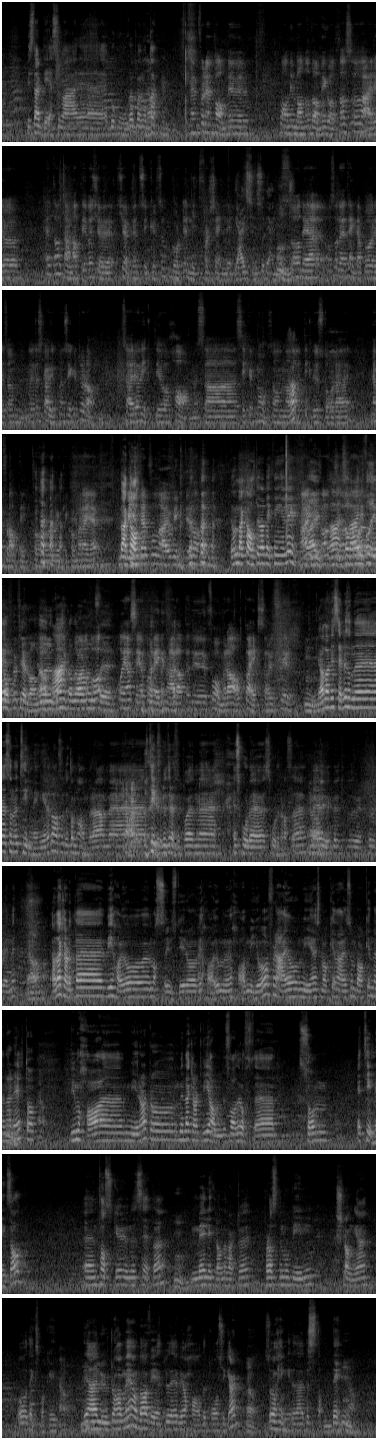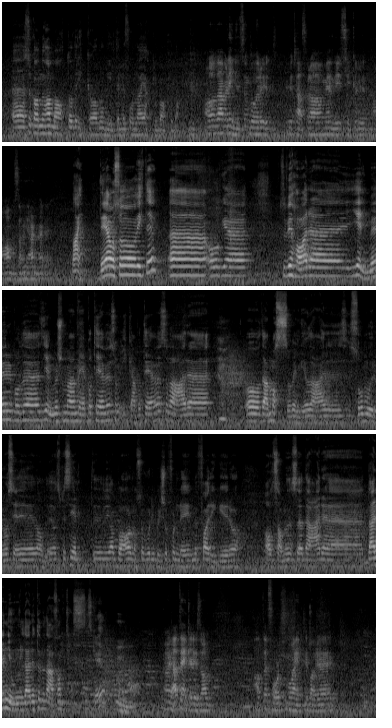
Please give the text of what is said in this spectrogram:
hvis det er, det som er eh, behovet, på en måte. Ja. Mm. Men for den vanlige, vanlige mann og dame i gata, så er det jo et alternativ å kjøpe, kjøpe en sykkel som går til litt forskjellig. Jeg syns jo det er lurt. Så det, også det tenker jeg på liksom, Når du skal ut på en sykkeltur, da, så er det jo viktig å ha med seg sikkert noe. Sånn Ja. at ikke du står der med flatt dekk og ikke kommer deg hjem. Mobiltelefonen er jo viktig, da. Men, Jo, men det er ikke alltid det er dekning heller. nei, ikke sant? Nei, Så så det er litt ikke opp i fjellvannet og rundt Nei. der. Kan det være noen og, jeg ser jo på veggen her at du får med deg alt av ekstrautstyr. Mm. Ja da, vi selger sånne, sånne tilhengere, da, så du kan ha med deg med tilfelle du treffer på en, eh, en skole, skoleklasse med problemer. Ja. Ja, det er klart at eh, vi har jo masse utstyr, og vi har jo mye, har òg. For det er jo mye Smaken er jo som baken, den er Mm. delt. Og Ja. Vi må ha eh, mye rart. Og, men det er klart, vi anbefaler ofte som et tilleggssalg en taske under setet Mm. med litt verktøy, plass til mobilen, slange og dekkspakker. Ja. Det er lurt å ha med, og da vet du det ved å ha det på sykkelen. Ja. Så henger det der bestandig. Mm. Eh, Så kan du ha mat og drikke og mobiltelefon og jakke. Mm. Og det er vel ingen som går ut, ut herfra med en ny sykkel uten å ha med seg en hjelm heller. Nei, det er også viktig. Eh, og eh, så vi har eh, hjelmer, både hjelmer som er med på TV, som ikke er på TV. Så det er Og det er masse å velge i, og det er så moro å se alle, ja, spesielt vi ja, barn også, hvor de blir så fornøyd med farger og alt sammen. Så det er, det er en jungel der ute, men det er fantastisk gøy. da. Mm. Jeg tenker liksom at folk må egentlig bare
